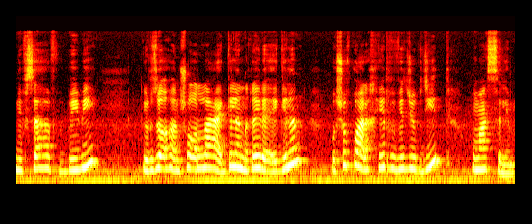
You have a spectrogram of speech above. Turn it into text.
نفسها في بيبي يرزقها إن شاء الله عاجلا غير اجلا. وأشوفكم على خير في فيديو جديد ومع السلامة.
